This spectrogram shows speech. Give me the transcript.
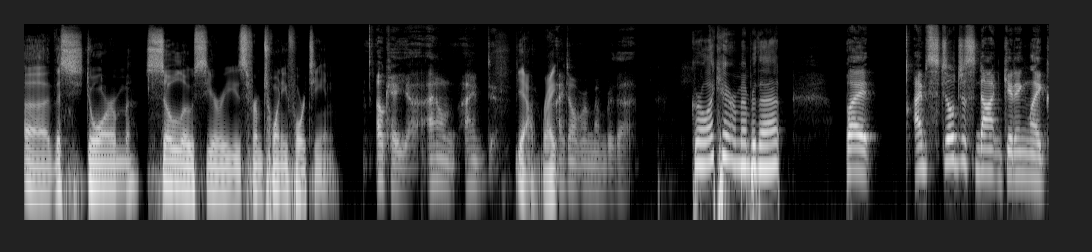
uh the Storm solo series from 2014. okay, yeah, I don't, I Yeah, right. I don't remember that. Girl, I can't remember that. but I'm still just not getting like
